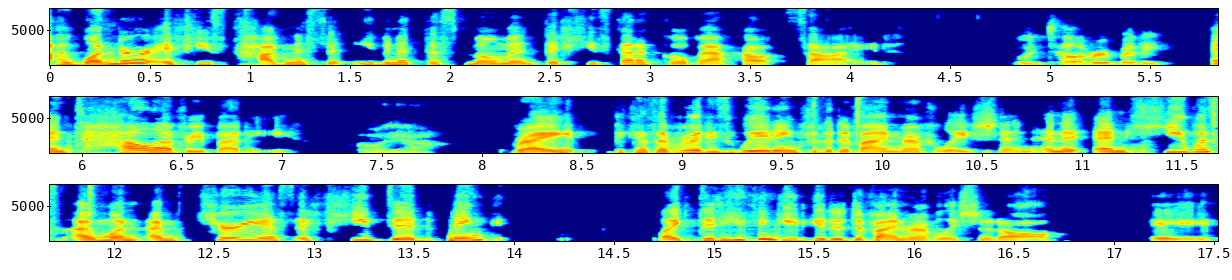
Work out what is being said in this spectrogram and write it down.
I wonder if he's cognizant, even at this moment, that he's got to go back outside and tell everybody. And tell everybody. Oh yeah. Right, because everybody's waiting for the divine revelation, and it, and he was. I want. I'm curious if he did think, like, did he think he'd get a divine revelation at all? A.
